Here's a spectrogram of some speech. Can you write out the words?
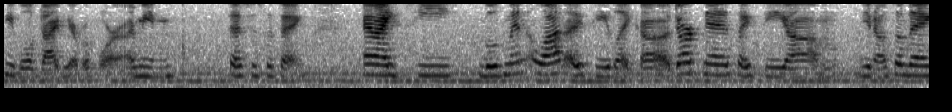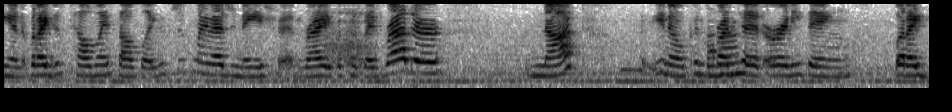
people have died here before. I mean, that's just a thing. And I see movement a lot. I see like uh, darkness. I see, um, you know, something. And but I just tell myself like it's just my imagination, right? Because I'd rather not, you know, confront Uh-huh. it or anything. But I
